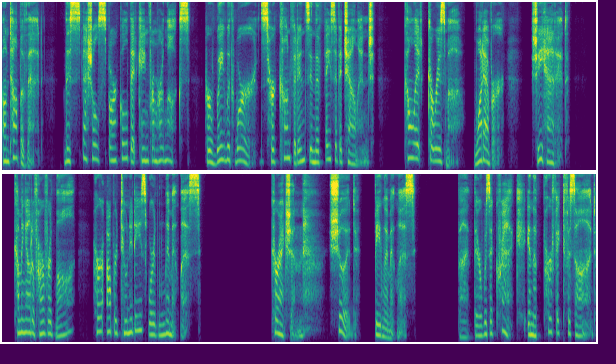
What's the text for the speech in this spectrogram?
On top of that, this special sparkle that came from her looks, her way with words, her confidence in the face of a challenge. Call it charisma, whatever. She had it. Coming out of Harvard Law, her opportunities were limitless. Correction, should be limitless. But there was a crack in the perfect facade,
